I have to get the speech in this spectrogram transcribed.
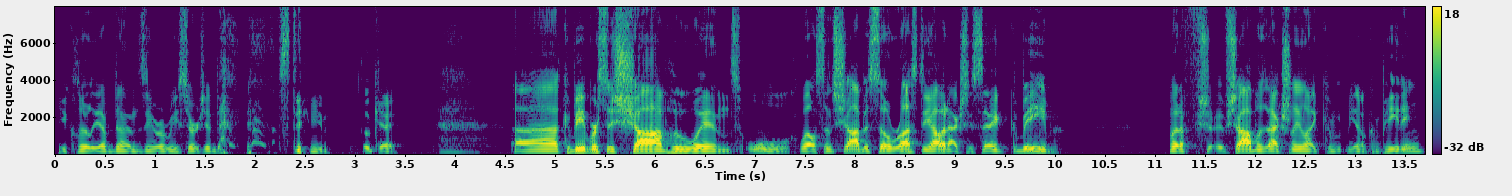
You clearly have done zero research into Epstein. Okay. Uh, Khabib versus Schaub, who wins? Ooh, well, since Schaub is so rusty, I would actually say Khabib. But if if Schaub was actually like com, you know competing,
